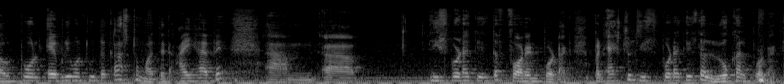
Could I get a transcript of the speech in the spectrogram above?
uh, told everyone to the customer that i have a um, uh, this product is the foreign product but actually this product is the local product.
